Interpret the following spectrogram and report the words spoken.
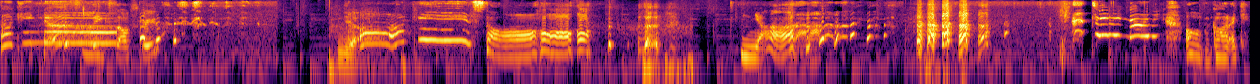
Oh, great, no! Slinks off screen. Yeah. Oh, Aki! Stop! yeah. Damn it, Nami! Oh my god, I can't.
